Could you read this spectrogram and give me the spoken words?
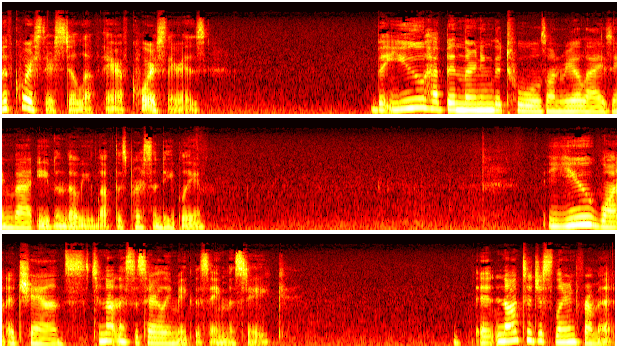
Of course, there's still love there. Of course, there is. But you have been learning the tools on realizing that even though you love this person deeply, you want a chance to not necessarily make the same mistake. Not to just learn from it,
